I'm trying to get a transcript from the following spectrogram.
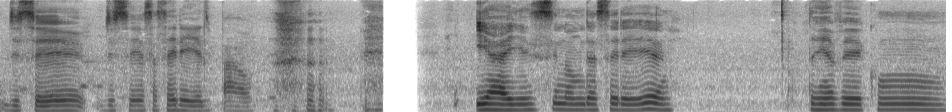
De ser, de ser essa sereia de pau. e aí esse nome da sereia tem a ver com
